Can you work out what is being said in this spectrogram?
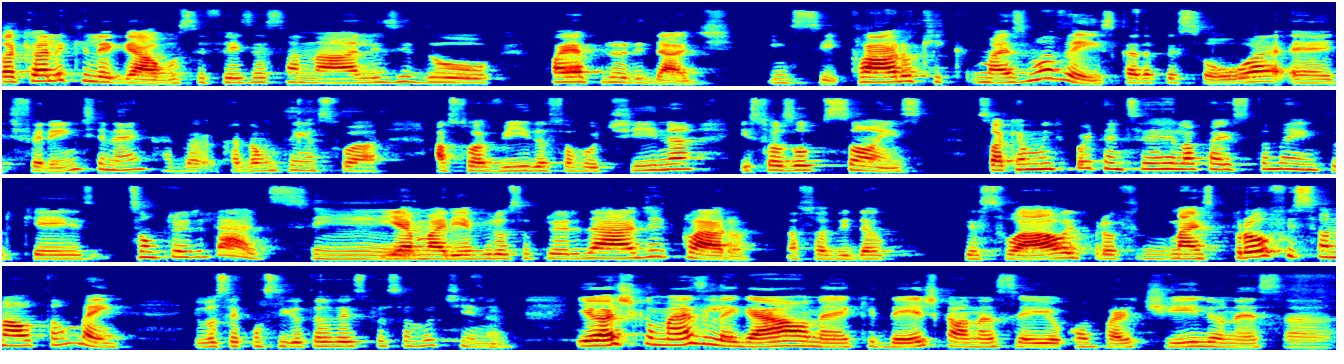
Só que olha que legal, você fez essa análise do qual é a prioridade em si. Claro que, mais uma vez, cada pessoa é diferente, né? Cada, cada um tem a sua, a sua vida, a sua rotina e suas opções. Só que é muito importante você relatar isso também, porque são prioridades. Sim. E a Maria virou sua prioridade, claro, na sua vida pessoal e prof... mais profissional também. E você conseguiu trazer isso para sua rotina. E eu acho que o mais legal, né, que desde que ela nasceu eu compartilho nessa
